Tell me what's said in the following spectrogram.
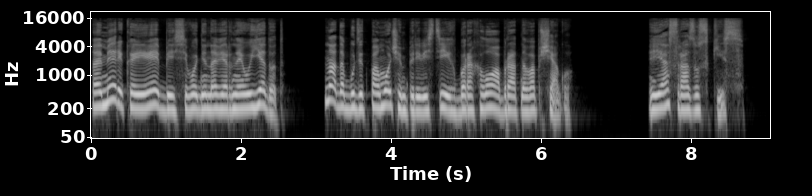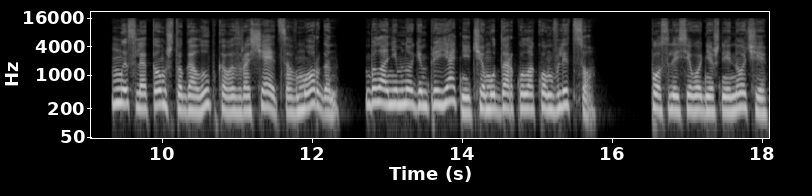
«Америка и Эбби сегодня, наверное, уедут. Надо будет помочь им перевести их барахло обратно в общагу». Я сразу скис. Мысль о том, что голубка возвращается в Морган, была немногим приятнее, чем удар кулаком в лицо. После сегодняшней ночи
